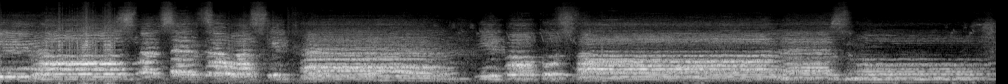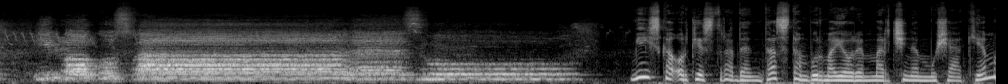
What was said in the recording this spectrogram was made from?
I rozpęd serca łaski Twe i fale zmóż. I zmóż. Miejska Orkiestra Denta z tamburmajorem Marcinem Musiakiem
